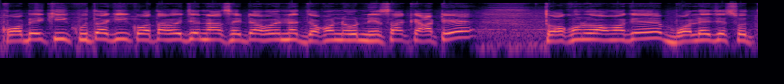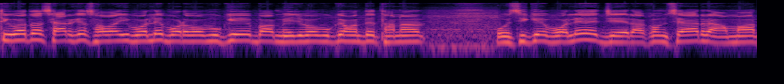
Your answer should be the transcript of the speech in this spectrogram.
কবে কি কোথা কি কথা হয়েছে না সেটা হয় না যখন ওর নেশা কাটে তখন ও আমাকে বলে যে সত্যি কথা স্যারকে সবাই বলে বড়বাবুকে বা মেজবাবুকে আমাদের থানার ওসিকে বলে যে এরকম স্যার, আমার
